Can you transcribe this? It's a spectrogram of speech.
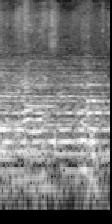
Obrigado.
